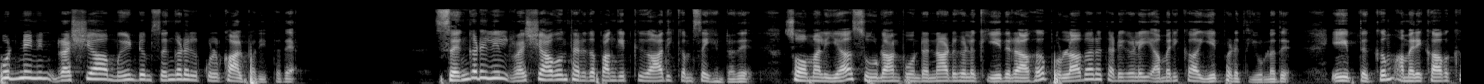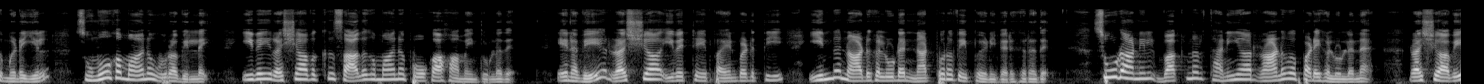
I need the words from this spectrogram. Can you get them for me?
புட்னினின் ரஷ்யா மீண்டும் செங்கடலுக்குள் கால் பதித்தது. செங்கடலில் ரஷ்யாவும் தனது பங்கிற்கு ஆதிக்கம் செய்கின்றது. சோமாலியா சூடான் போன்ற நாடுகளுக்கு எதிராக பொருளாதார தடைகளை அமெரிக்கா ஏற்படுத்தியுள்ளது. ஈப்துக்கும் அமெரிக்காவுக்கும் இடையில் சுமூகமான உறவில்லை. இவை ரஷ்யாவுக்கு சாதகமான போக்காக அமைந்துள்ளது. எனவே ரஷ்யா இவற்றை பயன்படுத்தி இந்த நாடுகளுடன் நட்புறவை பேணி வருகிறது. சூடானில் வக்னர் தனியார் ராணுவ படைகள் உள்ளன. ரஷ்யாவே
